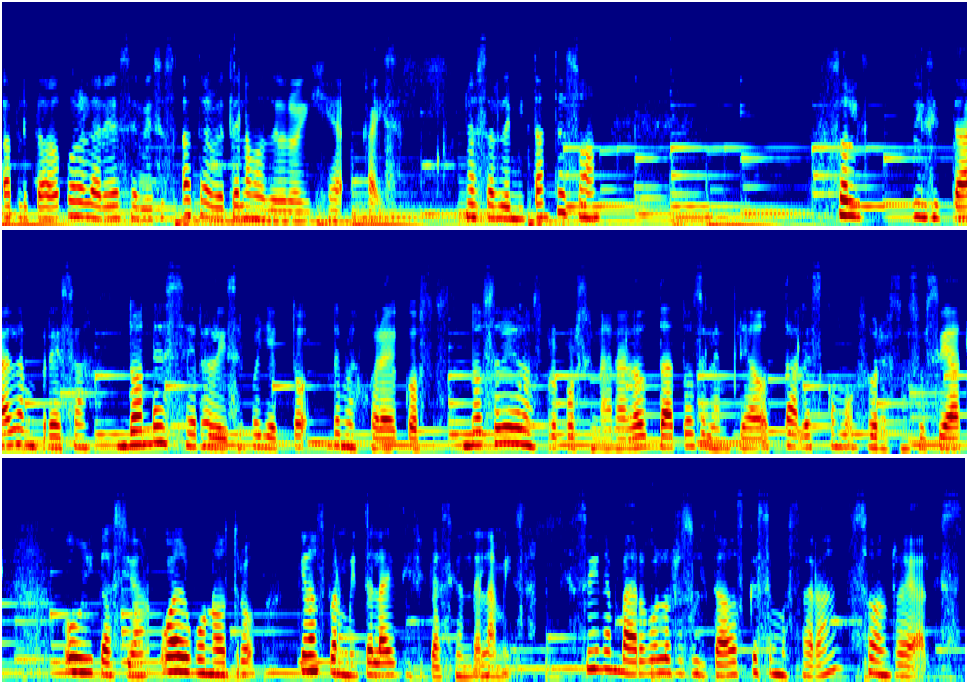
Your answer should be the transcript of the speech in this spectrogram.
aplicado por el área de servicios a través de la metodología Kaizen. Nuestras limitantes son solicitar a la empresa dónde se realiza el proyecto de mejora de costos. No se nos proporcionará los datos del empleado tales como su razón social, ubicación o algún otro que nos permita la identificación de la misma. Sin embargo, los resultados que se mostrarán son reales.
